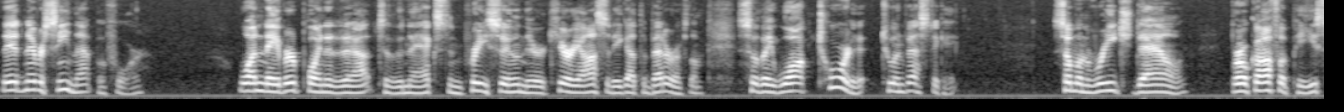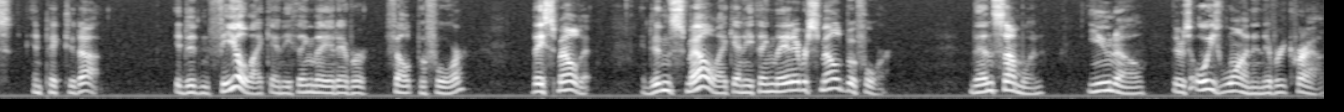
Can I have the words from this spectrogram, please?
They had never seen that before. One neighbor pointed it out to the next, and pretty soon their curiosity got the better of them, so they walked toward it to investigate. Someone reached down, broke off a piece, and picked it up. It didn't feel like anything they had ever felt before. They smelled it. It didn't smell like anything they had ever smelled before. Then someone, you know, there's always one in every crowd,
